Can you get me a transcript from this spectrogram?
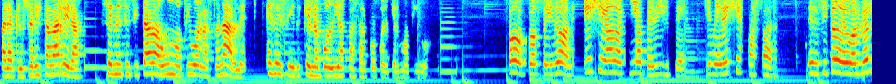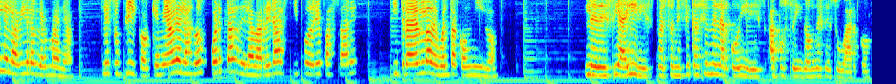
Para cruzar esta barrera se necesitaba un motivo razonable es decir, que no podías pasar por cualquier motivo. Oh, Poseidón, he llegado aquí a pedirte que me dejes pasar. Necesito devolverle la vida a mi hermana. Le suplico que me abra las dos puertas de la barrera, así podré pasar y traerla de vuelta conmigo. Le decía Iris, personificación del arco iris, a Poseidón desde su barco.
